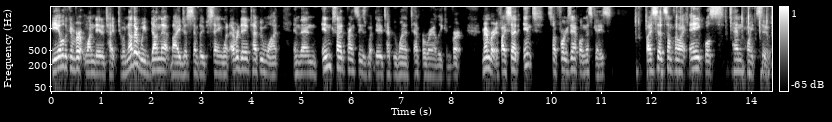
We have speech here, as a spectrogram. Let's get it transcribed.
Be able to convert one data type to another. We've done that by just simply saying whatever data type we want, and then inside parentheses, what data type we want to temporarily convert. Remember, if I said int, so for example, in this case, if I said something like a equals 10.2, if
